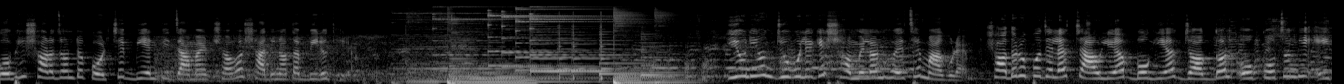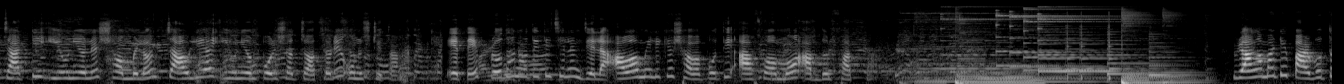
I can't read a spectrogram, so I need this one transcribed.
গভীর ষড়যন্ত্র করছে বিএনপি জামায়াত সহ স্বাধীনতা বিরোধীরা। ইউনিয়ন যুবলীগের সম্মেলন হয়েছে মাগুরায়। সদর উপজেলার চাউলিয়া, বগিয়া, জগদল ও কোচন্দি এই চারটি ইউনিয়নের সম্মেলন চাউলিয়া ইউনিয়ন পরিষদ চত্বরে অনুষ্ঠিত হয়। এতে প্রধান অতিথি ছিলেন জেলা আওয়ামী লীগের সভাপতি আফম আব্দুল ফাত্তা রাঙামাটি পার্বত্য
